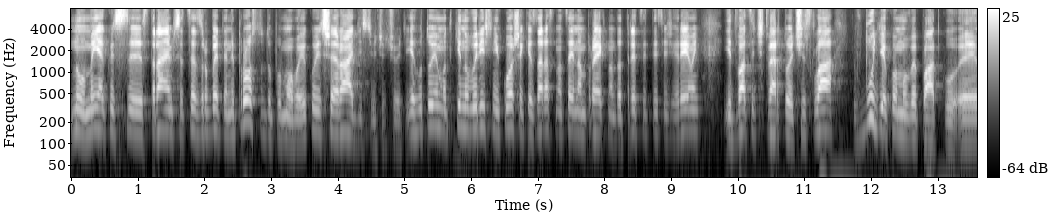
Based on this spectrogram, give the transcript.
Ну, ми якось е, стараємося це зробити не просто допомогою, якоюсь ще радістю чуть-чуть. І готуємо такі новорічні кошики. Зараз на цей нам проєкт треба 30 тисяч гривень. І 24 числа в будь-якому випадку е,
